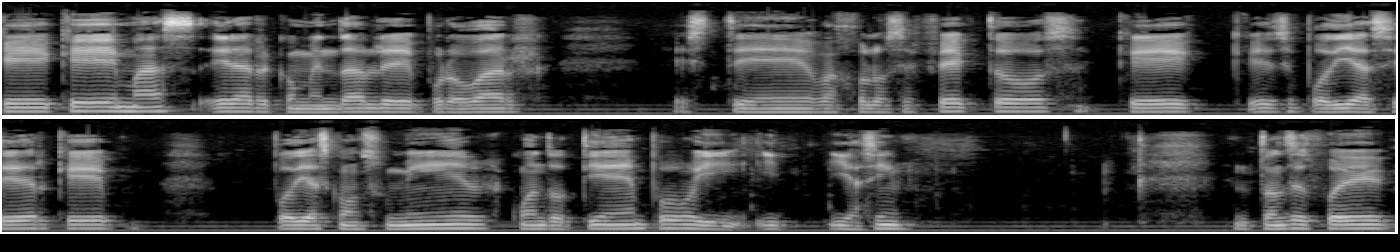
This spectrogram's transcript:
qué, qué más era recomendable probar este bajo los efectos, qué, qué se podía hacer, qué podías consumir, cuánto tiempo y, y, y así. Entonces fue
